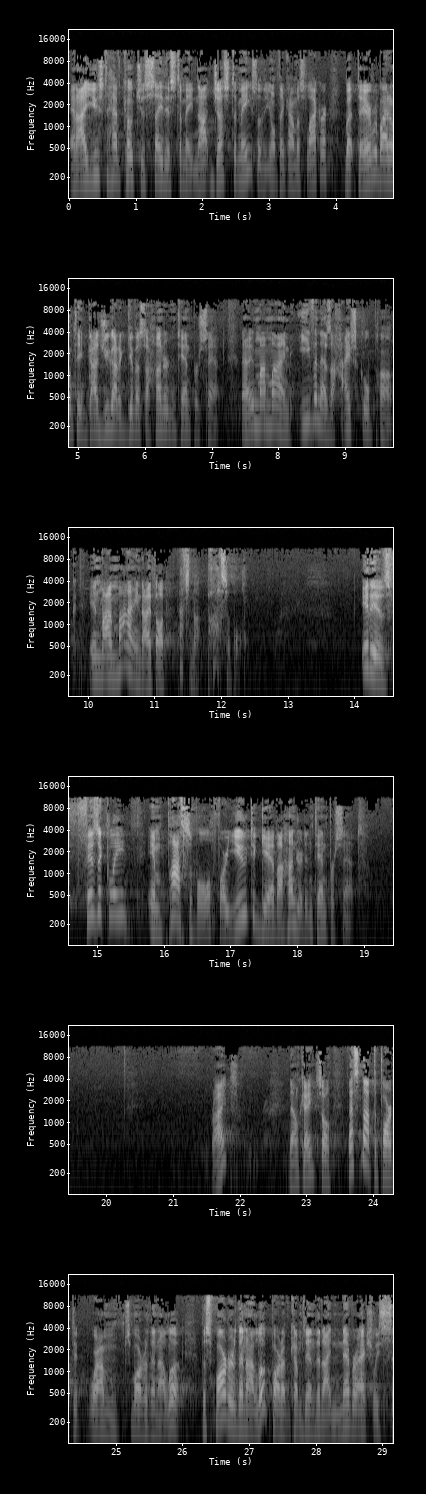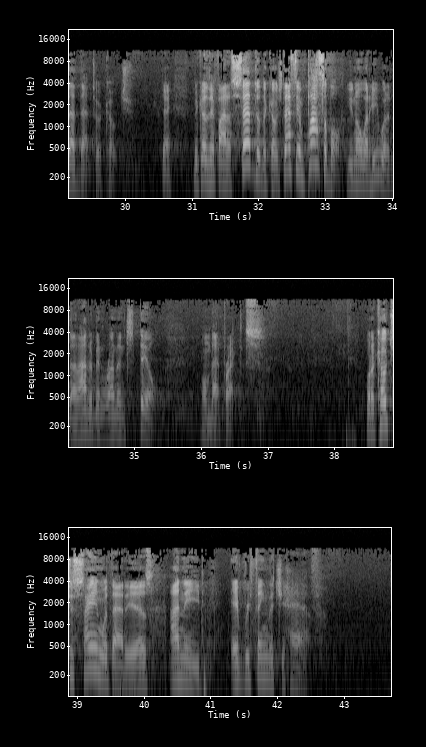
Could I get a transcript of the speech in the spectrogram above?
And I used to have coaches say this to me, not just to me, so that you don't think I'm a slacker, but to everybody on the team. God, you got to give us 110%. Now, in my mind, even as a high school punk, in my mind, I thought, that's not possible. It is physically impossible for you to give 110%. Right? Now, okay, so that's not the part that where I'm smarter than I look. The smarter than I look part of it comes in that I never actually said that to a coach. Okay? Because if I'd have said to the coach, that's impossible, you know what he would have done? I'd have been running still on that practice. What a coach is saying with that is, I need everything that you have.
